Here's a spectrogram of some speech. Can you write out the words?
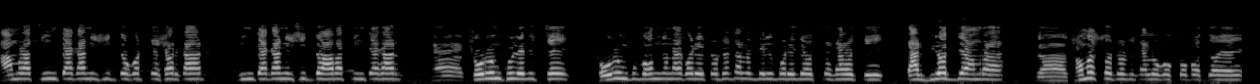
আমরা তিন চাকা নিষিদ্ধ করছে সরকার, তিন চাকা নিষিদ্ধ, আবার তিন চাকার শোরুম খুলে দিচ্ছে। শোরুম বন্ধ না করে টোটো চালকদের উপরে যে অত্যাচার হচ্ছে, তার বিরুদ্ধে আমরা সমস্ত টোটো চালক ঐক্যবদ্ধ হয়ে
